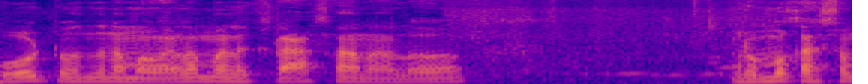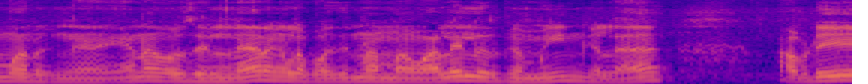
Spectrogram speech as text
போட் வந்து நம்ம வலை மேலே கிராஸ் ஆனாலோ ரொம்ப கஷ்டமாக இருக்குங்க. ஏன்னா ஒரு சில நேரங்களில் பார்த்தீங்கன்னா நம்ம வலையில் இருக்க மீன்களை அப்படியே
